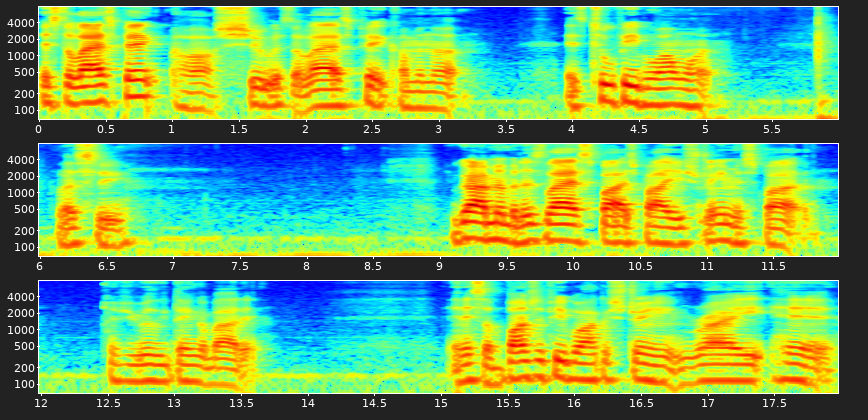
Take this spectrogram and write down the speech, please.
It's the last pick. Oh shoot! It's the last pick coming up. It's two people I want. Let's see. You gotta remember this last spot is probably a streaming spot, if you really think about it. And it's a bunch of people I could stream right here.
